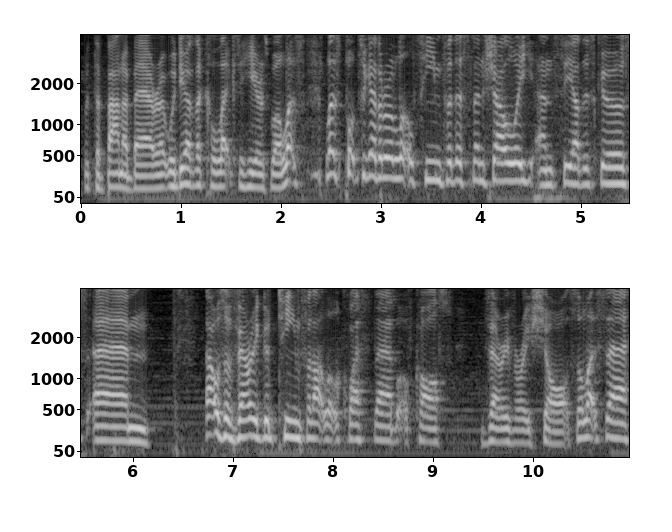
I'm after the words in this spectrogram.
with the banner bearer. We do have the collector here as well. Let's let's put together a little team for this then, shall we? And see how this goes. Um, that was a very good team for that little quest there, but of course, very, very short. So let's uh,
